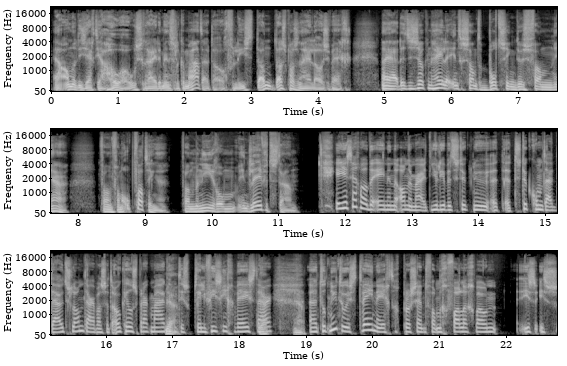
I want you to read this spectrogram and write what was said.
En een ander die zegt, ja, ho, ho, zodra je de menselijke maat uit de oog verliest... dan dat is pas een heilloze weg. Nou ja, dit is ook een hele interessante botsing dus van, ja, van, van opvattingen. Van manieren om in het leven te staan. Ja, je zegt wel de een en de ander, maar jullie hebben het stuk nu. Het, het stuk komt uit Duitsland, daar was het ook heel spraakmakend. Het is op televisie geweest daar. Uh, tot nu toe is 92% van de gevallen gewoon is, is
